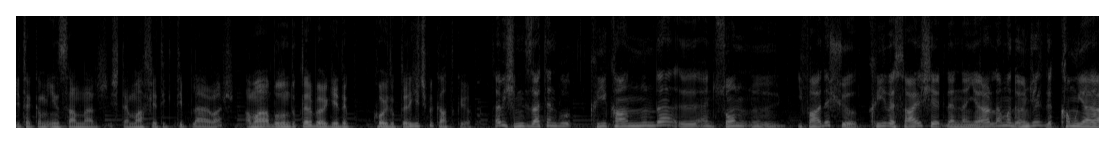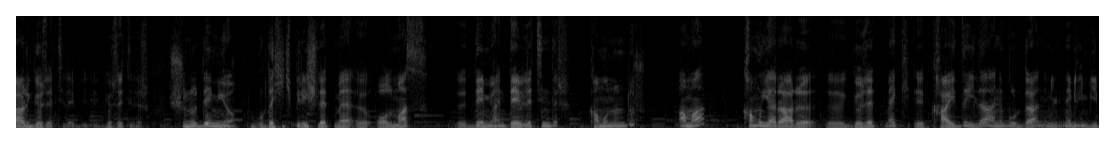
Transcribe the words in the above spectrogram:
bir takım insanlar işte mafyatik tipler var ama bulundukları bölgede koydukları hiçbir katkı yok. Tabii şimdi zaten bu kıyı kanununda e, yani son e, ifade şu. Kıyı ve sahil şeritlerinden yararlanma da öncelikle kamu yararı gözetilebilir, gözetilir. Şunu demiyor. Burada hiçbir işletme e, olmaz demiyor. Yani devletindir, kamunundur ama kamu yararı gözetmek kaydıyla hani burada ne, ne bileyim bir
